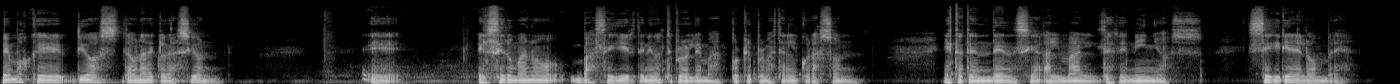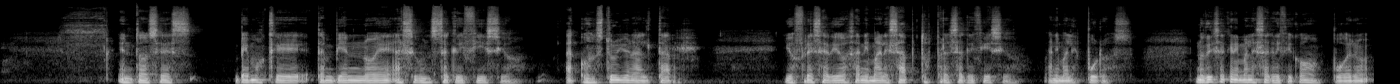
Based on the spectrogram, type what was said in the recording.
vemos que Dios da una declaración. Eh, el ser humano va a seguir teniendo este problema porque el problema está en el corazón. Esta tendencia al mal desde niños seguiría en el hombre. Entonces vemos que también Noé hace un sacrificio, construye un altar y ofrece a Dios animales aptos para el sacrificio, animales puros. No dice que animales sacrificó, pudieron,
